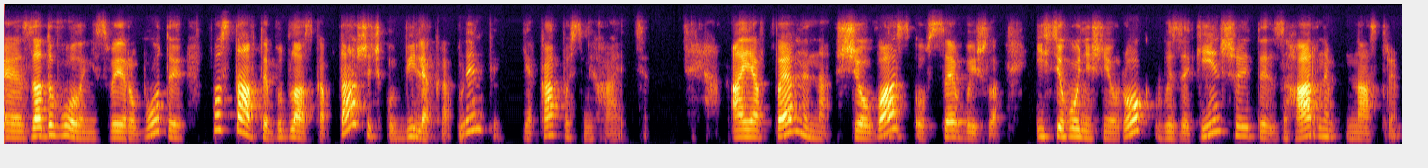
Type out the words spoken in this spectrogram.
е, задоволені своєю роботою, поставте, будь ласка, пташечку біля краплинки, яка посміхається. А я впевнена, що у вас все вийшло. І сьогоднішній урок ви закінчуєте з гарним настроєм,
